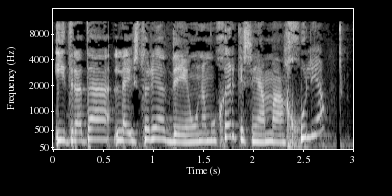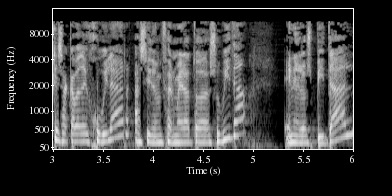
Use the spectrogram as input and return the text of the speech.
Y trata la historia de una mujer que se llama Julia, que se acaba de jubilar, ha sido enfermera toda su vida en el hospital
